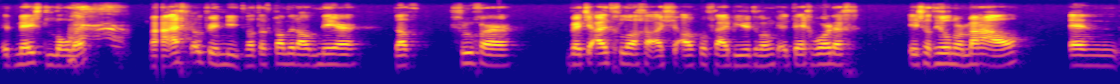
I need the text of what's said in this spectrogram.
het meest lollig. maar eigenlijk ook weer niet. Want dat kwam er dan neer dat vroeger werd je uitgelachen als je alcoholvrij bier dronk. En tegenwoordig is dat heel normaal. En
